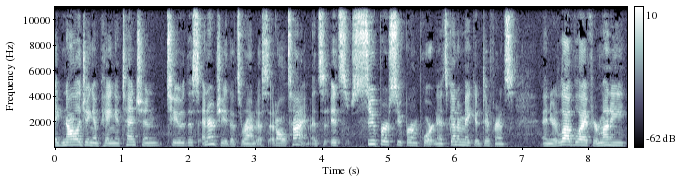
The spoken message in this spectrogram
acknowledging and paying attention to this energy that's around us at all time. It's it's super super important. It's going to make a difference in your love life, your money,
